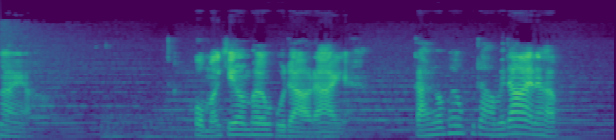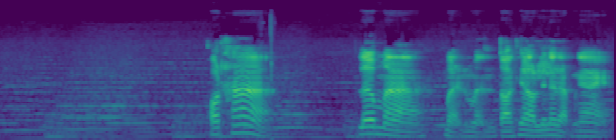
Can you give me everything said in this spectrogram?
ไงอะ ผมมาคิดว่ามันเพิ่มคูดาวได้ไงกลายเป็นว่าเพิ่มคูดาวไม่ได้นะครับ เพราะถ้าเริ่มมาเหมือนเหมือนตอนที่เราเล่นระดับง่ายอะ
